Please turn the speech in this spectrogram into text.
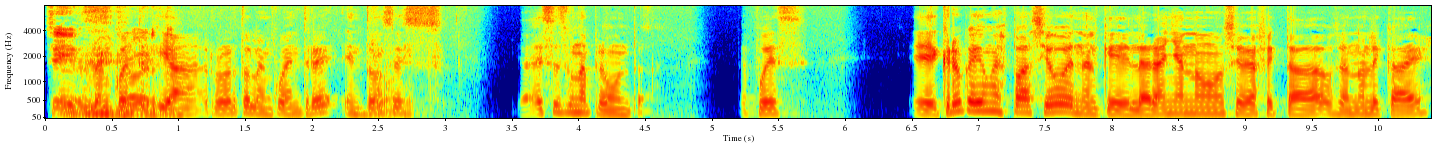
Sí, lo encuentre, Roberto. Ya, Roberto lo encuentre. Entonces, esa es una pregunta. Después, eh, creo que hay un espacio en el que la araña no se ve afectada, o sea, no le cae.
